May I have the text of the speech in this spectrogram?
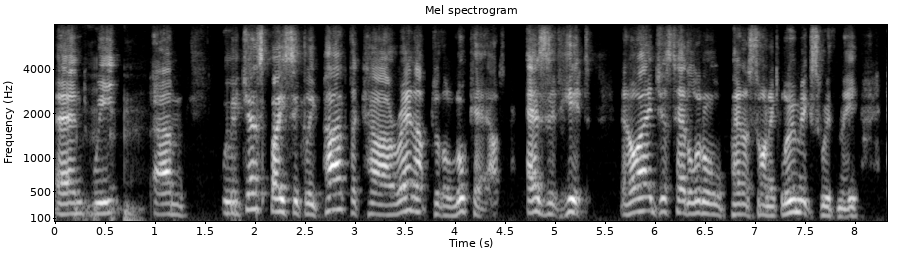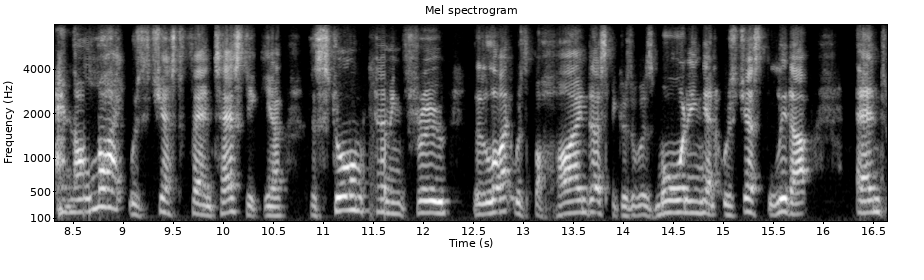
and we um, we just basically parked the car, ran up to the lookout as it hit. And I just had a little Panasonic Lumix with me, and the light was just fantastic. You know, the storm coming through, the light was behind us because it was morning, and it was just lit up. And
